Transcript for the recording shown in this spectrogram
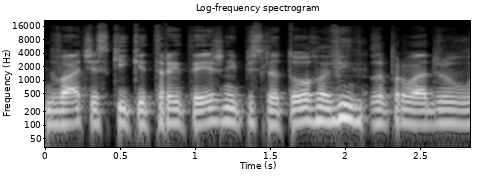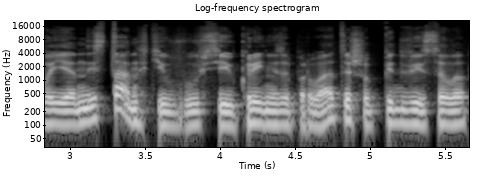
два чи скільки три тижні після того він запроваджував воєнний стан. Хотів у всій Україні запровадити, щоб підвісило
